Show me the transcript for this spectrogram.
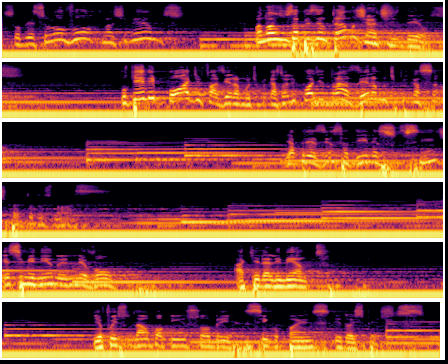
sobre esse louvor que nós tivemos. Mas nós nos apresentamos diante de Deus, porque Ele pode fazer a multiplicação, Ele pode trazer a multiplicação, e a presença dEle é suficiente para todos nós. Esse menino, ele levou aquele alimento. E eu fui estudar um pouquinho sobre cinco pães e dois peixes.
